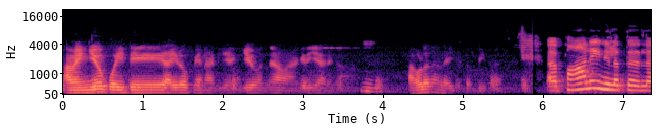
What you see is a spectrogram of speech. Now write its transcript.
அவன் எங்கேயோ போயிட்டு ஐரோப்பிய நாட்டிலேயோ எங்கேயோ வந்து அவன் அகதியா இருக்கான். அவ்வளவுதான் லைஃப் அப்படின்னா பாலை நிலத்துல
